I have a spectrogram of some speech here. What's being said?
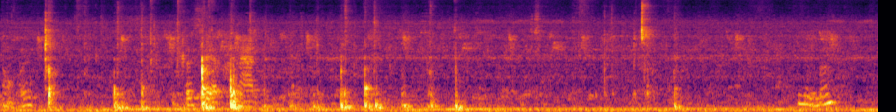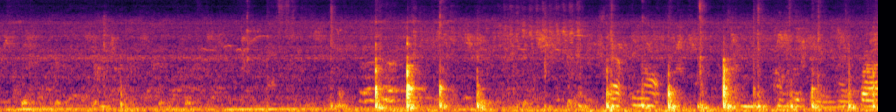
น้องเอ้ยก็เสียขนาดนี่บ้างแซ่บพี่น้อง เอาไปกินให้ปลา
